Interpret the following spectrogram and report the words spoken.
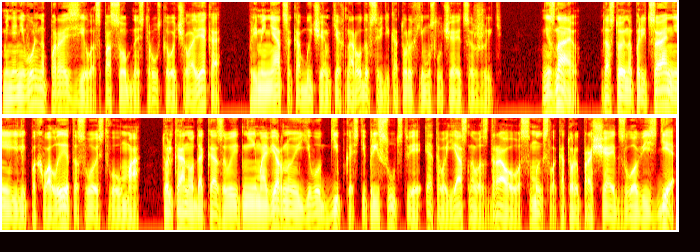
Меня невольно поразила способность русского человека применяться к обычаям тех народов, среди которых ему случается жить. Не знаю, достойно порицания или похвалы это свойство ума, только оно доказывает неимоверную его гибкость и присутствие этого ясного здравого смысла, который прощает зло везде,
